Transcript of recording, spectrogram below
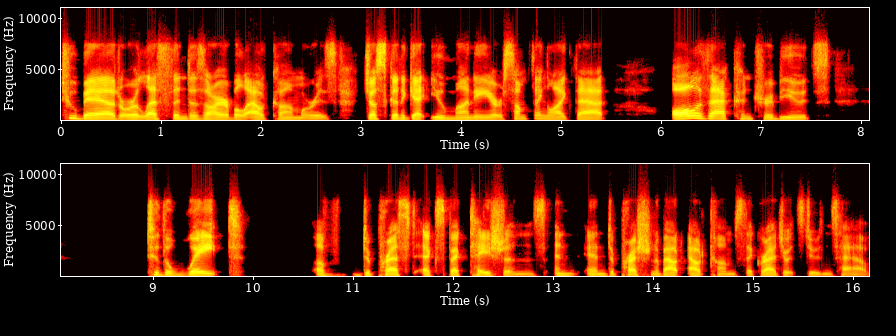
too bad or a less than desirable outcome or is just going to get you money or something like that all of that contributes to the weight of depressed expectations and and depression about outcomes that graduate students have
